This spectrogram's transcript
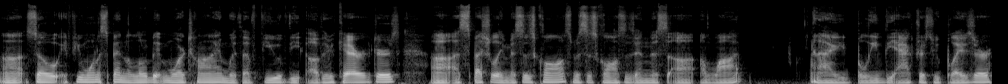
uh, so if you want to spend a little bit more time with a few of the other characters, uh, especially Mrs. Claus, Mrs. Claus is in this uh, a lot and I believe the actress who plays her,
